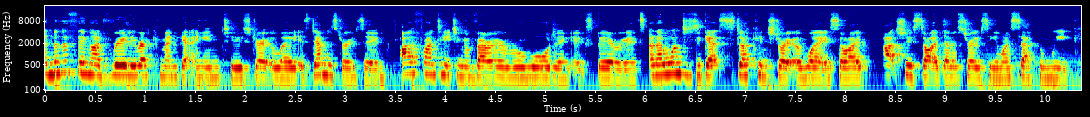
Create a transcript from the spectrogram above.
Another thing I'd really recommend getting into straight away is demonstrating. I find teaching a very rewarding experience and I wanted to get stuck in straight away so I actually started demonstrating in my second week.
